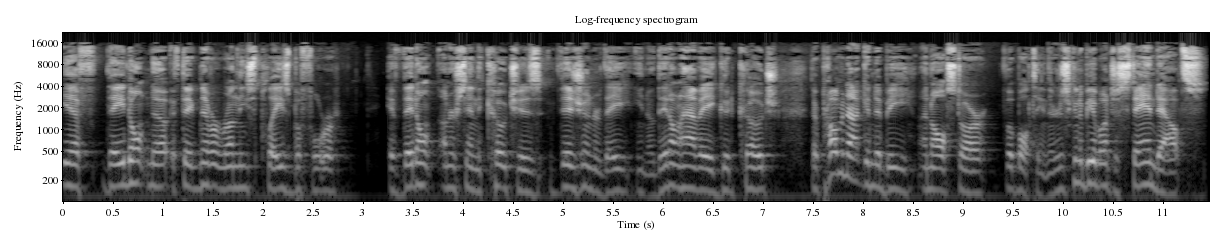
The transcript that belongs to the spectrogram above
if they don't know, if they've never run these plays before, if they don't understand the coach's vision or they, you know, they don't have a good coach, they're probably not going to be an all-star football team. They're just going to be a bunch of standouts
